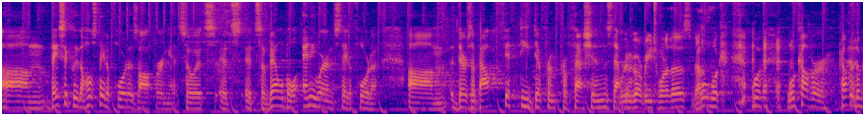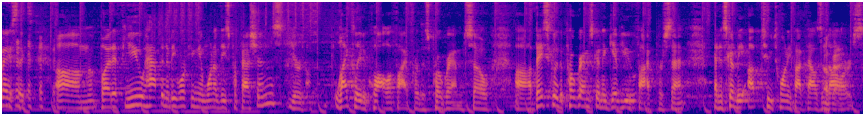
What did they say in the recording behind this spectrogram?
Um, basically, the whole state of Florida is offering it, so it's it's it's available anywhere in the state of Florida. Um, there's about 50 different professions that we're going to go over each one of those. No. We'll, we'll, we'll, we'll, cover cover the basics. Um, but if you happen to be working in one of these professions, you're likely to qualify for this program. So uh, basically, the program is going to give you five percent, and it's going to be up to twenty-five thousand okay. dollars.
